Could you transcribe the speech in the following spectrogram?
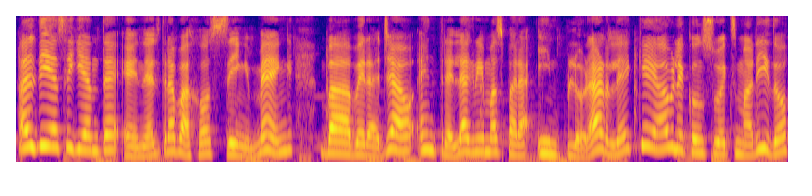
Al día siguiente, en el trabajo, Sing Meng va a ver a Yao entre lágrimas para implorarle que hable con su ex marido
